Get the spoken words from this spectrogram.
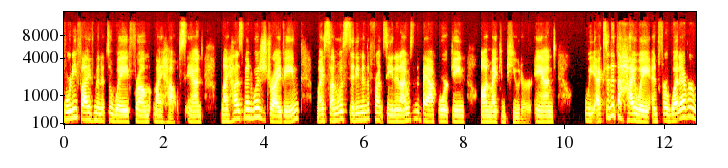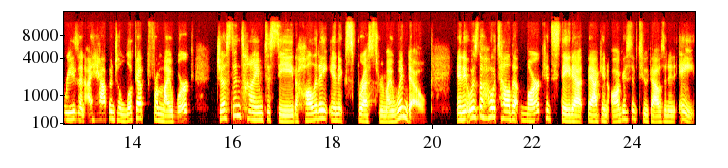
45 minutes away from my house. And my husband was driving, my son was sitting in the front seat, and I was in the back working on my computer. And we exited the highway, and for whatever reason, I happened to look up from my work just in time to see the Holiday Inn Express through my window. And it was the hotel that Mark had stayed at back in August of 2008.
